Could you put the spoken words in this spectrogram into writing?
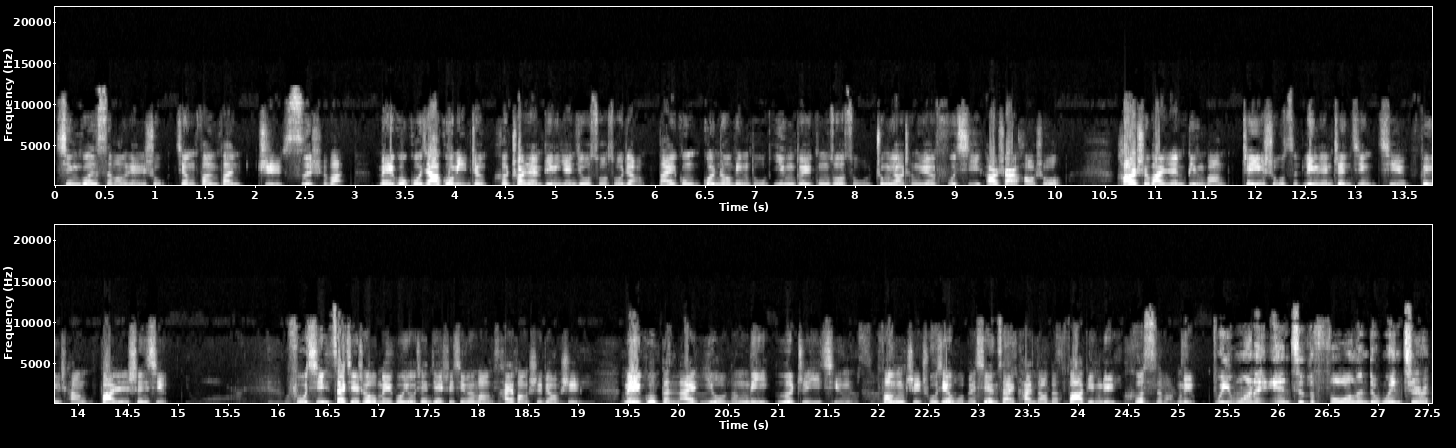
新冠死亡人数将翻番至四十万。美国国家过敏症和传染病研究所所长、白宫冠状病毒应对工作组重要成员福奇二十二号说。二十万人病亡这一数字令人震惊且非常发人深省。福奇在接受美国有线电视新闻网采访时表示，美国本来有能力遏制疫情，防止出现我们现在看到的发病率和死亡率。We want to enter the fall and the winter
